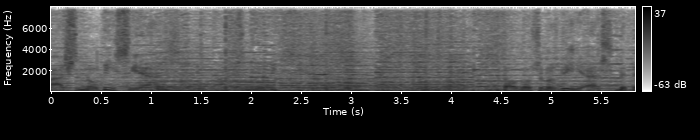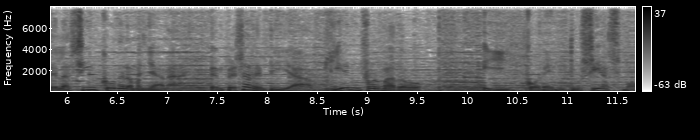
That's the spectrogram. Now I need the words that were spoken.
últimas noticias. Todos los días, desde las 5 de la mañana, empezar el día bien informado y con entusiasmo.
